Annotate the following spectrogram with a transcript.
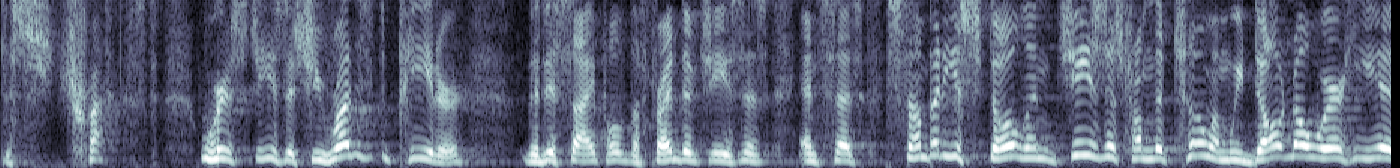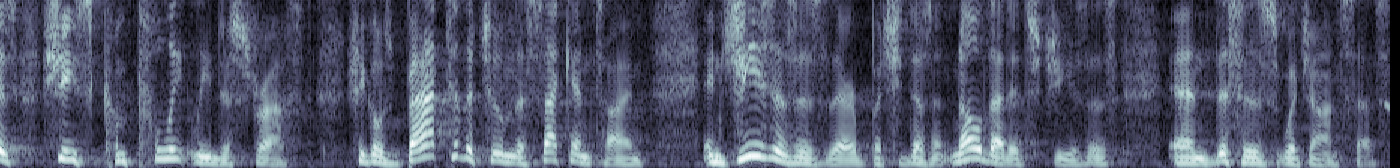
distressed Where's Jesus? She runs to Peter, the disciple, the friend of Jesus, and says, Somebody has stolen Jesus from the tomb and we don't know where he is. She's completely distressed. She goes back to the tomb the second time, and Jesus is there, but she doesn't know that it's Jesus. And this is what John says.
